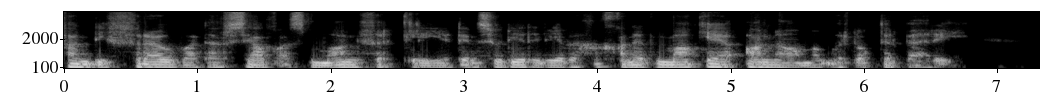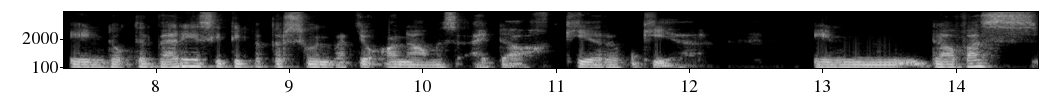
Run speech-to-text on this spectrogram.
van die vrou wat haarself as man verkleed en so deur die lewe gegaan het maak jy 'n aanname oor Dr Barry. En Dr Barry is die tipe persoon wat jou aannames uitdaag keer op keer. En daar was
